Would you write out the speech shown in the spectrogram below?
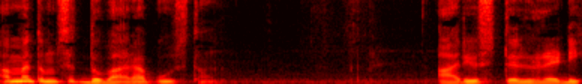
अब मैं तुमसे दोबारा पूछता हूँ। आर यू स्टिल रेडी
